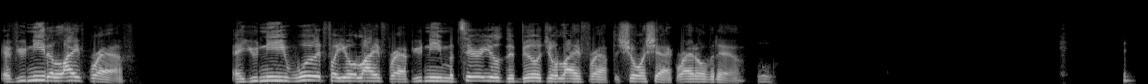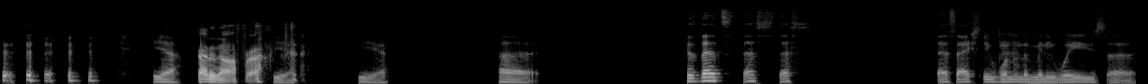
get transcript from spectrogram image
if you need a life raft, and you need wood for your life raft. You need materials to build your life raft. The shore shack right over there. Ooh. yeah, Cut it off, bro. yeah, yeah. Uh, because that's that's that's that's actually one of the many ways uh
